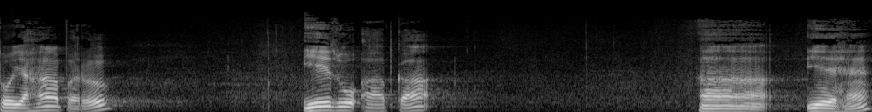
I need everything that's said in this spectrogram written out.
तो यहाँ पर ये जो आपका आ, ये है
